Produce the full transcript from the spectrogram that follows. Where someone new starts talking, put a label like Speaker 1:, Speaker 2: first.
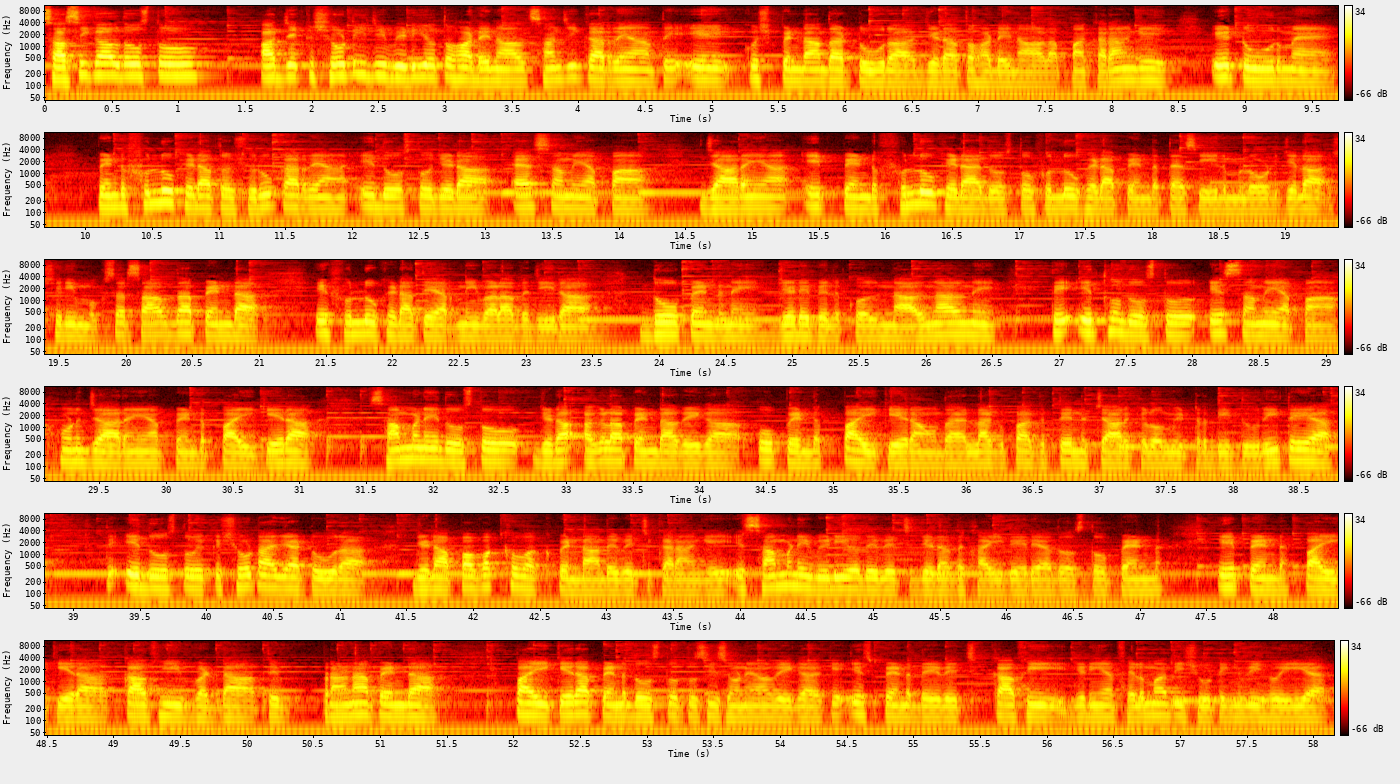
Speaker 1: ਸਤਿ ਸ਼੍ਰੀ ਅਕਾਲ ਦੋਸਤੋ। ਅੱਜ ਇੱਕ ਛੋਟੀ ਜੀ ਵੀਡੀਓ ਤੁਹਾਡੇ ਨਾਲ ਸਾਂਝੀ ਕਰ ਰਹੇ ਹਾਂ ਤੇ ਇਹ ਕੁਝ ਪਿੰਡਾਂ ਦਾ ਟੂਰ ਆ, ਜਿਹੜਾ ਤੁਹਾਡੇ ਨਾਲ ਆਪਾਂ ਕਰਾਂਗੇ। ਇਹ ਟੂਰ ਮੈਂ ਪਿੰਡ ਫੁੱਲੂ ਖੇੜਾ ਤੋਂ ਸ਼ੁਰੂ ਕਰ ਰਿਹਾ ਇਹ ਦੋਸਤੋ, ਜਿਹੜਾ ਇਸ ਸਮੇਂ ਆਪਾਂ ਜਾ ਰਹੇ ਹਾਂ, ਇਹ ਪਿੰਡ ਫੁੱਲੂ ਖੇੜਾ ਹੈ ਦੋਸਤੋ। ਫੁੱਲੂ ਖੇੜਾ ਪਿੰਡ ਤਹਿਸੀਲ ਮਲੋਟ ਜ਼ਿਲ੍ਹਾ ਸ਼੍ਰੀ ਮੁਕਤਸਰ ਸਾਹਿਬ ਦਾ ਪਿੰਡ ਆ। ਇਹ ਫੁੱਲੂ ਖੇੜਾ ਤੇ ਅਰਨੀ ਵਾਲਾ ਵਜੀਰਾ ਦੋ ਪਿੰਡ ਨੇ, ਜਿਹੜੇ ਬਿਲਕੁਲ ਨਾਲ-ਨਾਲ ਨੇ। ਤੇ ਇੱਥੋਂ ਦੋਸਤੋ, ਇਸ ਸਮੇਂ ਆਪਾਂ ਹੁਣ ਜਾ ਰਹੇ ਹਾਂ ਪਿੰਡ ਭਾਈ ਕੇਰਾ। ਸਾਹਮਣੇ ਦੋਸਤੋ, ਜਿਹੜਾ ਅਗਲਾ ਪਿੰਡ ਆਵੇਗਾ, ਉਹ ਪਿੰਡ ਭਾਈ ਕੇਰਾ ਆਉਂਦਾ ਹੈ, ਲਗਭਗ 3-4 ਕਿਲੋਮੀਟਰ ਦੀ ਦੂਰੀ ਤੇ ਆ। ਤੇ ਇਹ ਦੋਸਤੋ, ਇੱਕ ਛੋਟਾ ਜਿਹਾ ਟੂਰ ਆ, ਜਿਹੜਾ ਆਪਾਂ ਵੱਖ-ਵੱਖ ਪਿੰਡਾਂ ਦੇ ਵਿੱਚ ਕਰਾਂਗੇ। ਇਹ ਸਾਹਮਣੇ ਵੀਡੀਓ ਦੇ ਵਿੱਚ ਜਿਹੜਾ ਦਿਖਾਈ ਦੇ ਰਿਹਾ ਦੋਸਤੋ, ਪਿੰਡ, ਇਹ ਪਿੰਡ ਭਾਈ ਕੇਰਾ ਕਾਫੀ ਵੱਡਾ ਤੇ ਪੁਰਾਣਾ ਪਿੰਡ ਆ। ਭਾਈ ਕੇਰਾ ਪਿੰਡ ਦੋਸਤੋ ਤੁਸੀਂ ਸੁਣਿਆ ਹੋਵੇਗਾ ਕਿ ਇਸ ਪਿੰਡ ਦੇ ਵਿੱਚ ਕਾਫੀ ਜਿਹੜੀਆਂ ਫਿਲਮਾਂ ਦੀ ਸ਼ੂਟਿੰਗ ਵੀ ਹੋਈ ਆ।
